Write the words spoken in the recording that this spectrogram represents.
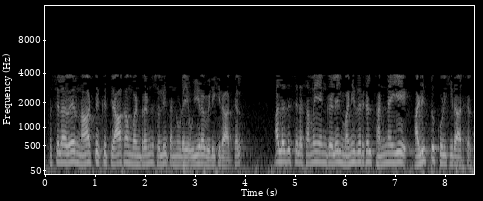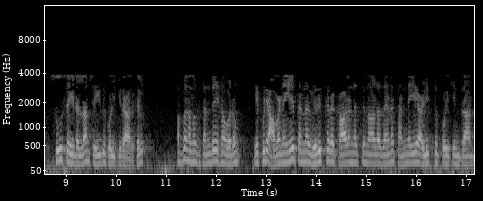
இப்ப சில பேர் நாட்டுக்கு தியாகம் பண்றேன்னு சொல்லி தன்னுடைய உயிரை விடுகிறார்கள். அல்லது சில சமயங்களில் மனிதர்கள் தன்னையே அழித்துக் கொள்கிறார்கள். சூசைடெல்லாம் செய்து கொள்கிறார்கள். அப்ப நமக்கு சந்தேகம் வரும். எப்படி அவனையே தன்னை வெறுக்கிற காரணத்தினால தானே தன்னையே அழித்துக் கொள்கின்றான்?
